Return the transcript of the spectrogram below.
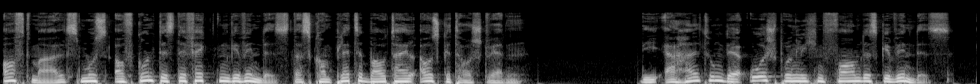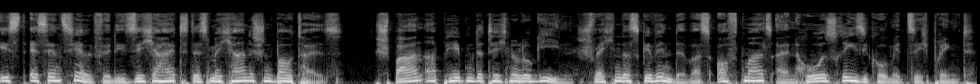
Oftmals muss aufgrund des defekten Gewindes das komplette Bauteil ausgetauscht werden. Die Erhaltung der ursprünglichen Form des Gewindes ist essentiell für die Sicherheit des mechanischen Bauteils. Spanabhebende Technologien schwächen das Gewinde, was oftmals ein hohes Risiko mit sich bringt.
